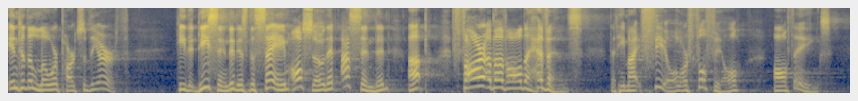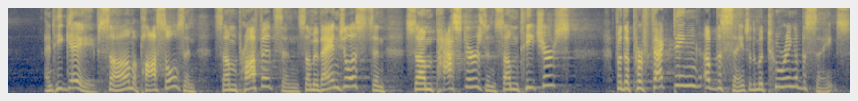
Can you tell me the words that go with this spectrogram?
into the lower parts of the earth? He that descended is the same also that ascended up far above all the heavens that he might fill or fulfill all things. And he gave some apostles and some prophets and some evangelists and some pastors and some teachers for the perfecting of the saints, or the maturing of the saints,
